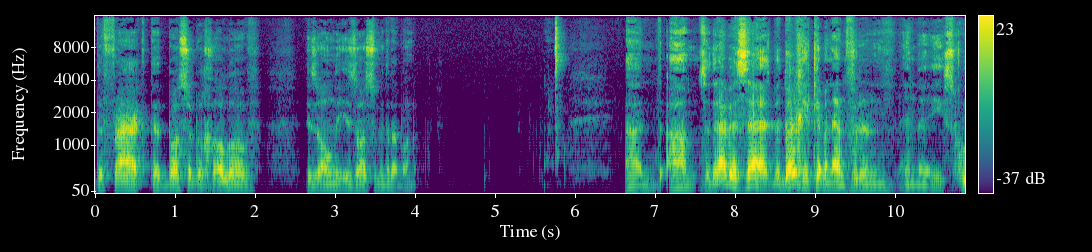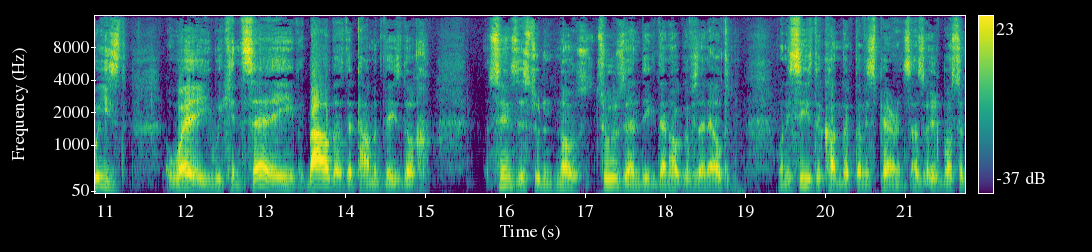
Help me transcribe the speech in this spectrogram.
The fact that basar b'cholov is only is also midrabanon. And um, so the Rebbe says, "Bedoichi kemen in a squeezed way, we can say bald as the Talmud weiß doch." Since the student knows, zusendig den Hogg of seine Eltern, when he sees the conduct of his parents, as euch basar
